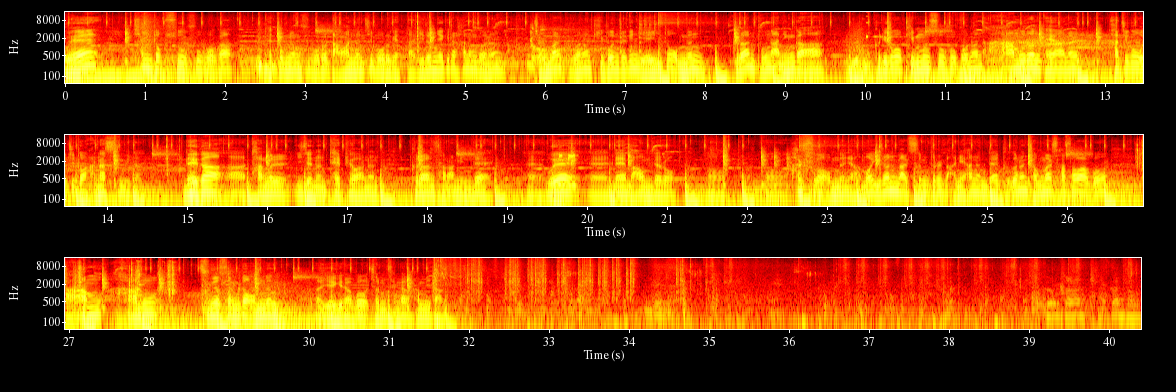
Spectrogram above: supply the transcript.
왜 한덕수 후보가 대통령 후보로 나왔는지 모르겠다. 이런 얘기를 하는 거는 정말 그거는 기본적인 예의도 없는 그러한 분 아닌가. 그리고 김문수 후보는 아무런 대안을 가지고 오지도 않았습니다. 내가 아, 당을 이제는 대표하는 그러한 사람인데 왜 내 마음대로 어, 어, 할 수가 없느냐. 뭐 이런 말씀들을 많이 하는데 그거는 정말 사소하고 아무 아무 중요성도 없는 어, 얘기라고 저는 생각합니다. 그럼 저는 잠깐 좀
